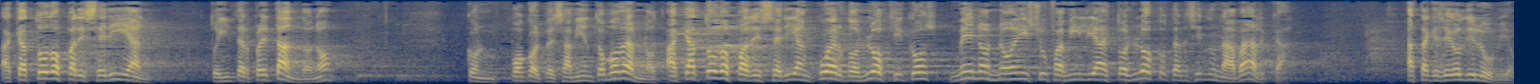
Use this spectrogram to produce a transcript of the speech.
Acá todos parecerían, estoy interpretando, ¿no? Con un poco el pensamiento moderno. Acá todos parecerían cuerdos, lógicos, menos Noé y su familia. Estos locos están haciendo una barca. Hasta que llegó el diluvio.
